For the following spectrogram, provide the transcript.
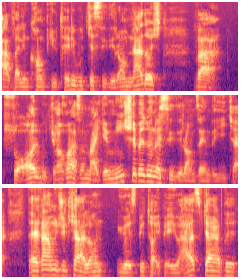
اولین کامپیوتری بود که سیدی رام نداشت و سوال بود که آقا اصلا مگه میشه بدون سیدی رام زندگی کرد؟ دقیقا همونجوری که الان USB Type A رو حذف کرده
